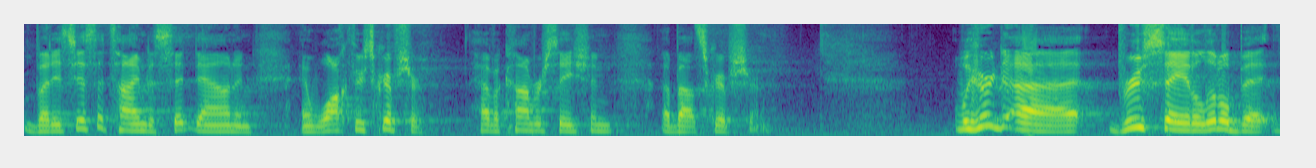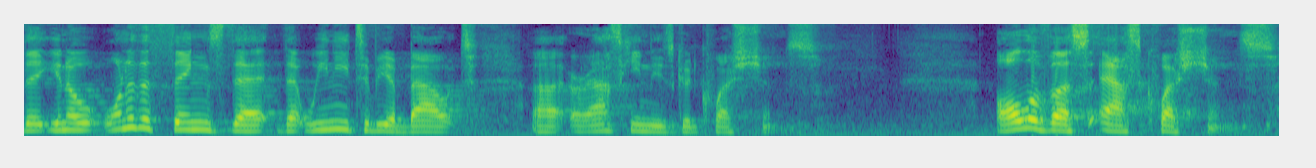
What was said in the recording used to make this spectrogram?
But it's just a time to sit down and, and walk through Scripture, have a conversation about Scripture. We heard uh, Bruce say it a little bit that, you know, one of the things that, that we need to be about uh, are asking these good questions. All of us ask questions.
